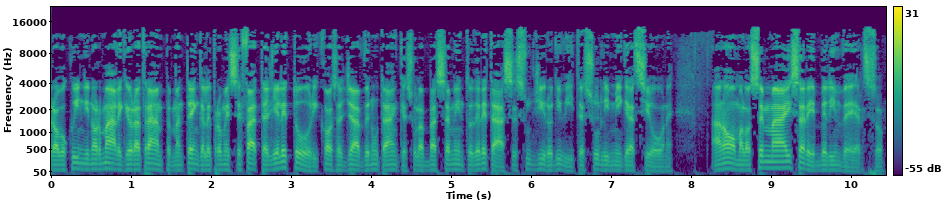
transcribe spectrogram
Trovo quindi normale che ora Trump mantenga le promesse fatte agli elettori, cosa già avvenuta anche sull'abbassamento delle tasse, sul giro di vita e sull'immigrazione. Anomalo, semmai, sarebbe l'inverso.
